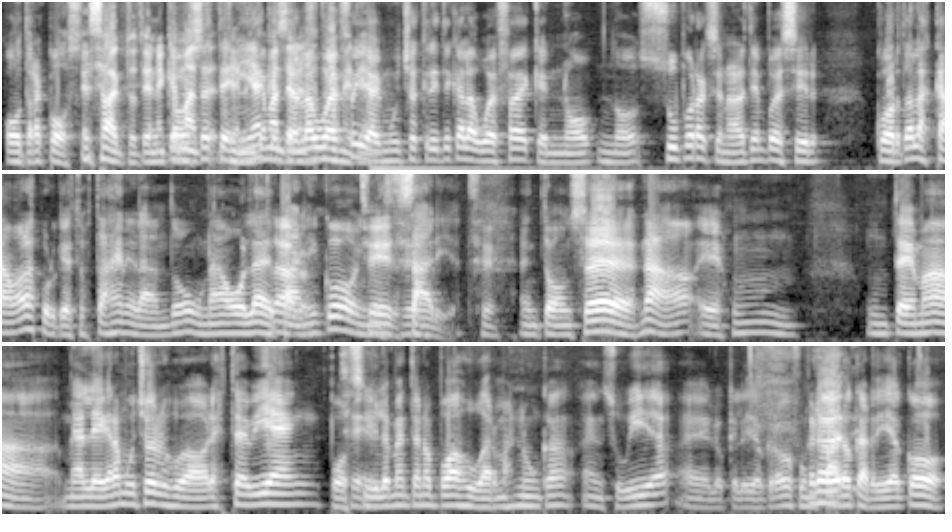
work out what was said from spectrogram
otra cosa. Exacto, tiene que, Entonces tiene tenía que que, ser la UEFA y hay mucha crítica a la UEFA de que no, no supo reaccionar a tiempo de decir corta las cámaras porque esto está generando una ola de Claro. pánico Sí, sí, innecesaria. sí. Entonces, nada, es un, un tema, me alegra mucho que el jugador esté bien, posiblemente no pueda jugar más nunca en su vida, eh, lo que le dio creo que fue un Pero- paro cardíaco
